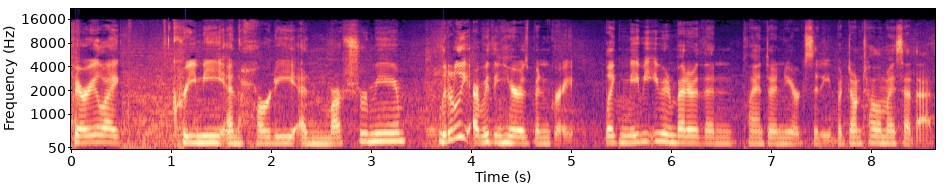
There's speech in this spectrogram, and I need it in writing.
Very like creamy and hearty and mushroomy. Literally everything here has been great. Like maybe even better than Planta in New York City, but don't tell them I said that.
